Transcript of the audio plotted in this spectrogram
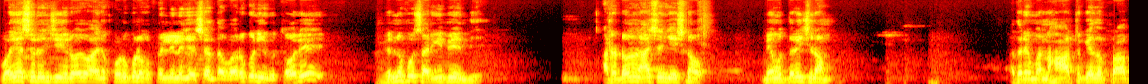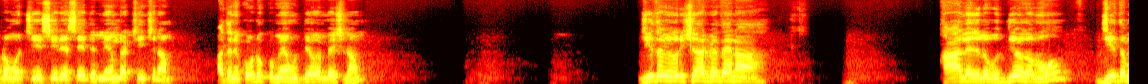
వయస్సు నుంచి ఈరోజు ఆయన కొడుకులకు పెళ్ళిళ్ళు చేసేంత వరకు నీకు తోలి వెన్నుపూ సరిగిపోయింది అటడోను నాశనం చేసినావు. మేము ఉద్ధరించినాం. అతని మన హార్ట్కి ఏదో ప్రాబ్లం వచ్చి సీరియస్ అయితే మేము రక్షించినాం. అతని కొడుకు మేము ఉద్యోగం వేసినాం జీతం ఎవరిచ్చినారు పెద్దయినా కాలేజీలో ఉద్యోగము జీతం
